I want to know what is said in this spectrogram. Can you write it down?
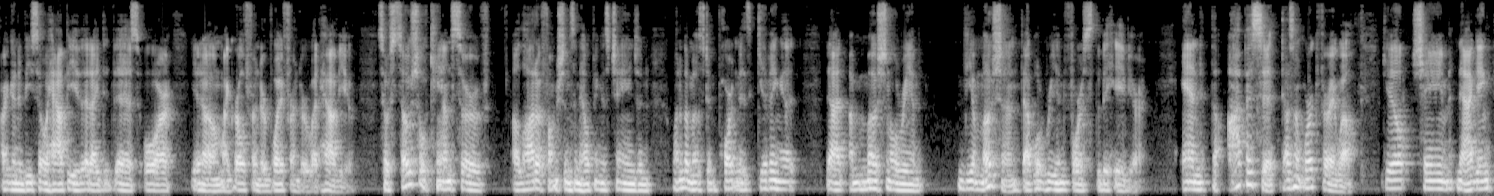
are going to be so happy that I did this, or you know, my girlfriend or boyfriend or what have you. So social can serve a lot of functions in helping us change. And one of the most important is giving it that emotional re- the emotion that will reinforce the behavior. And the opposite doesn't work very well. Guilt, shame, nagging,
